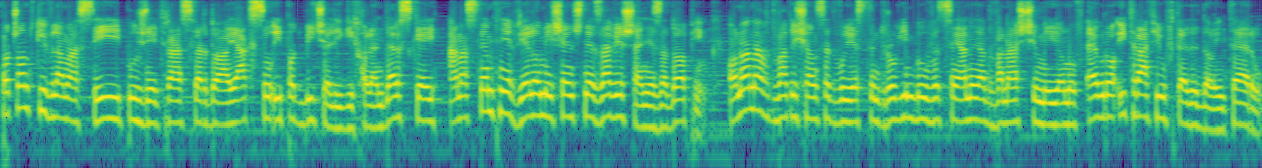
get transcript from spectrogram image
Początki w La Masie, później transfer do Ajaxu i podbicie ligi holenderskiej, a następnie wielomiesięczne zawieszenie za doping. Onana w 2022 był wyceniany na 12 milionów euro i trafił wtedy do Interu.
